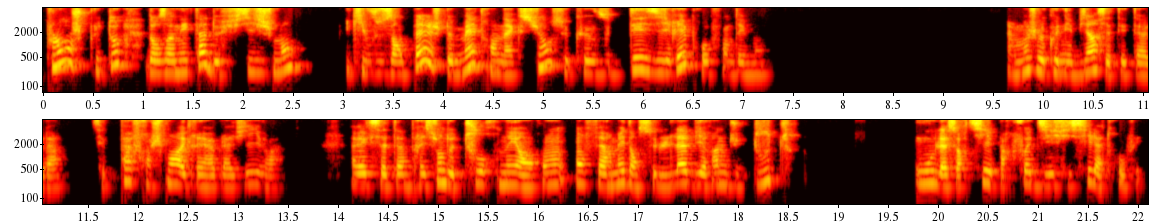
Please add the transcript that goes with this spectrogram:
plonge plutôt dans un état de figement et qui vous empêche de mettre en action ce que vous désirez profondément. Alors moi, je le connais bien, cet état-là c'est pas franchement agréable à vivre, avec cette impression de tourner en rond, enfermé dans ce labyrinthe du doute où la sortie est parfois difficile à trouver.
